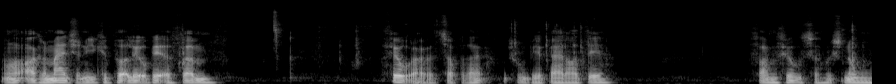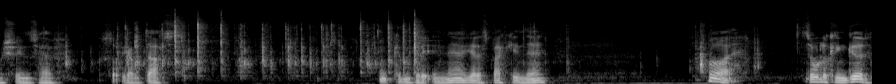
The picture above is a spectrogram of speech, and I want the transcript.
Well, I can imagine you could put a little bit of um filter over the top of that, which wouldn't be a bad idea. Foam filter, which normal machines have, sort the old dust. Can we get it in there? Get us back in there. Right, it's all looking good.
